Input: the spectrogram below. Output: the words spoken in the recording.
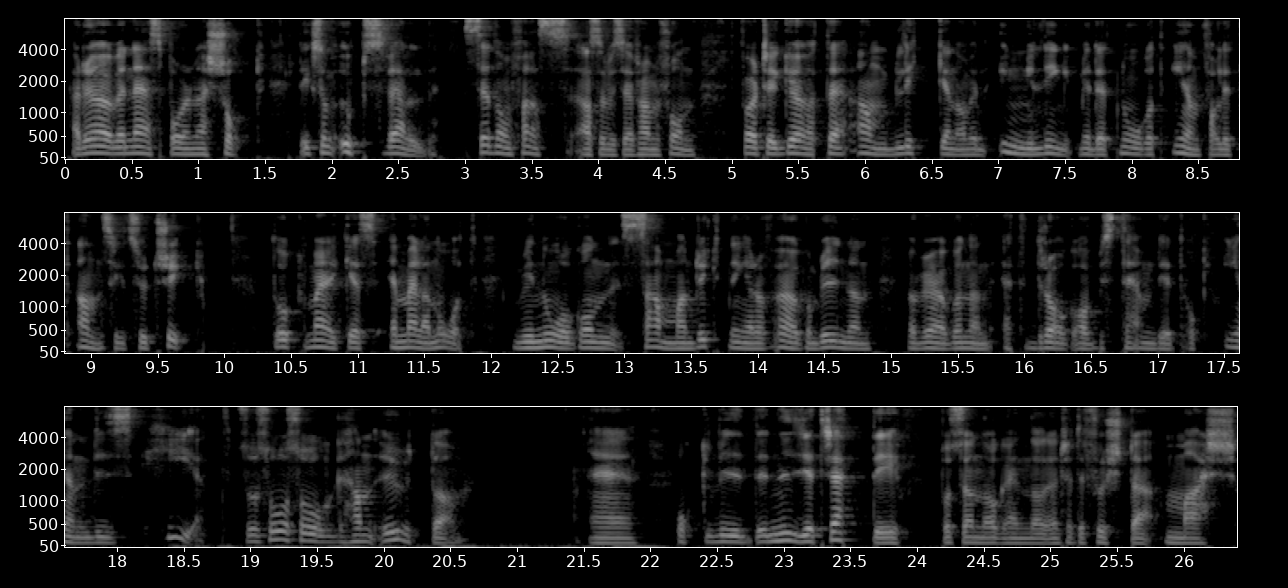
Här över näsborrarna tjock, liksom uppsvälld. Sedonfass, alltså vi säger framifrån, för till Goethe anblicken av en yngling med ett något enfaldigt ansiktsuttryck. Dock märkes emellanåt vid någon sammanryckningar av ögonbrynen över ögonen ett drag av bestämdhet och envishet. Så så såg han ut då. Eh, och vid 9.30 på söndagen den 31 mars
